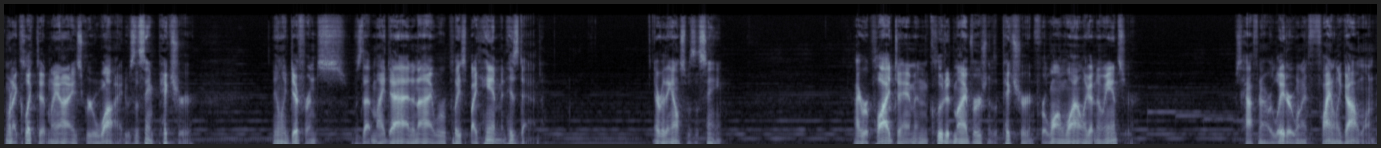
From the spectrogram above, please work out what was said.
When I clicked it, my eyes grew wide. It was the same picture. The only difference was that my dad and I were replaced by him and his dad. Everything else was the same. I replied to him and included my version of the picture, and for a long while I got no answer. It was half an hour later when I finally got one.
